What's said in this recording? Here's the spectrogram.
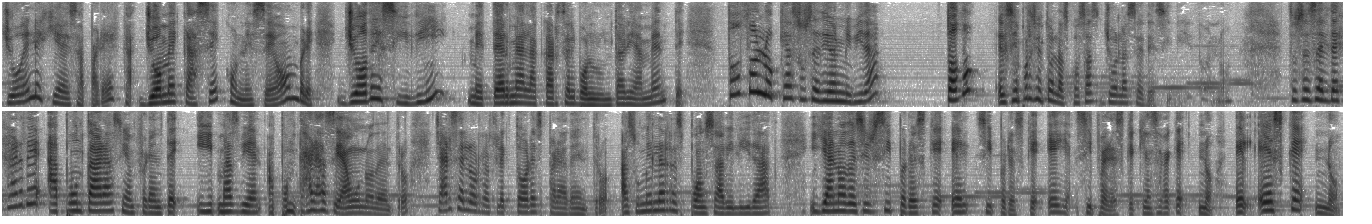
yo elegí a esa pareja, yo me casé con ese hombre, yo decidí meterme a la cárcel voluntariamente. Todo lo que ha sucedido en mi vida, todo, el 100% de las cosas, yo las he decidido, ¿no? Entonces, el dejar de apuntar hacia enfrente y más bien apuntar hacia uno dentro, echarse los reflectores para adentro, asumir la responsabilidad y ya no decir sí, pero es que él, sí, pero es que ella, sí, pero es que quién sabe qué, no, él es que no,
